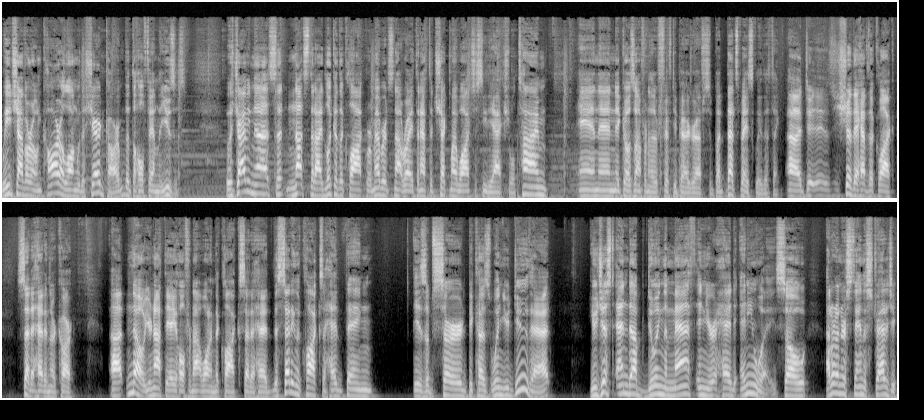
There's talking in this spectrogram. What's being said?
We each have our own car along with a shared car that the whole family uses. It was driving me nuts that, nuts that I'd look at the clock, remember it's not right, then I have to check my watch to see the actual time, and then it goes on for another 50 paragraphs. But that's basically the thing. Uh, do, should they have the clock set ahead in their car? Uh, no, you're not the a hole for not wanting the clock set ahead. The setting the clocks ahead thing is absurd because when you do that, you just end up doing the math in your head anyway. So I don't understand the strategy.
